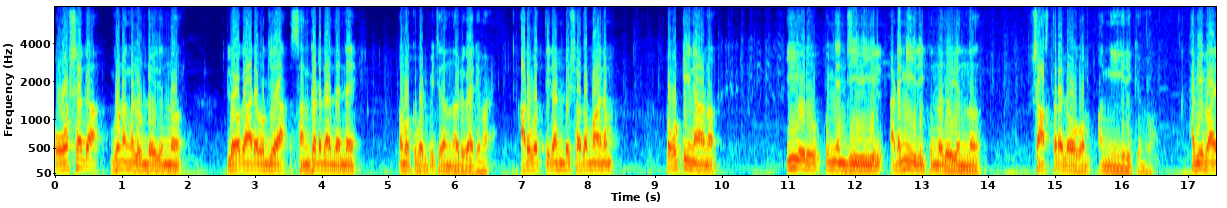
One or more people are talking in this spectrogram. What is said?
പോഷക ഗുണങ്ങളുണ്ട് എന്ന് ലോകാരോഗ്യ സംഘടന തന്നെ നമുക്ക് പഠിപ്പിച്ചു തന്ന ഒരു കാര്യമാണ്. അറുപത്തിരണ്ട് ശതമാനം പ്രോട്ടീനാണ് ഈ ഒരു കുഞ്ഞൻ ജീവിയിൽ അടങ്ങിയിരിക്കുന്നത് എന്ന് ശാസ്ത്രലോകം അംഗീകരിക്കുന്നു. ഹബീബായ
